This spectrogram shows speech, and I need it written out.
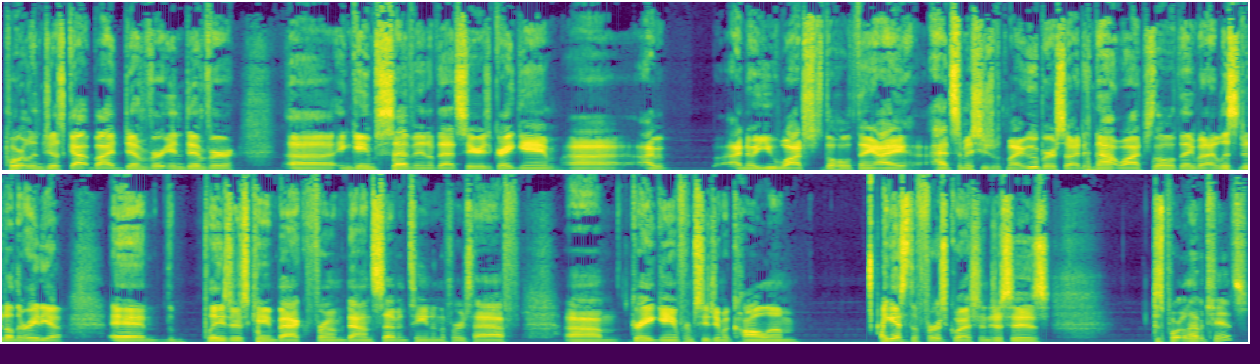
Portland just got by Denver in Denver uh, in Game Seven of that series. Great game. Uh, I I know you watched the whole thing. I had some issues with my Uber, so I did not watch the whole thing, but I listened to it on the radio. And the Blazers came back from down 17 in the first half. Um, great game from CJ McCollum. I guess the first question just is Does Portland have a chance?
